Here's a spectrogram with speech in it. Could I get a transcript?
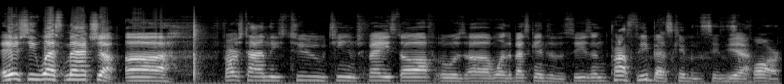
AFC West matchup. Uh, first time these two teams faced off. It was uh, one of the best games of the season. Perhaps the best game of the season Yeah. so far.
